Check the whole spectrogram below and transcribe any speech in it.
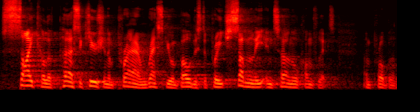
cycle of persecution and prayer and rescue and boldness to preach, suddenly internal conflict and problem.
